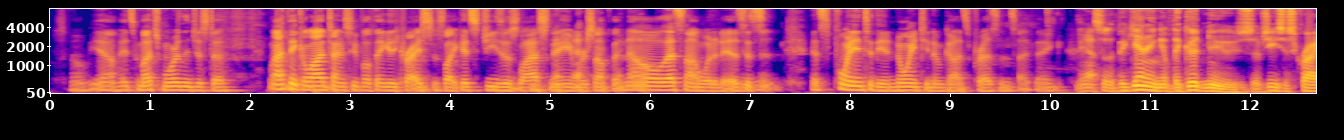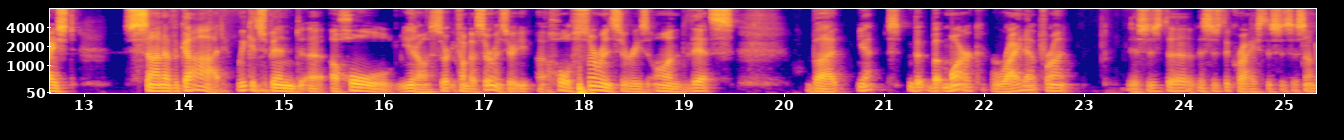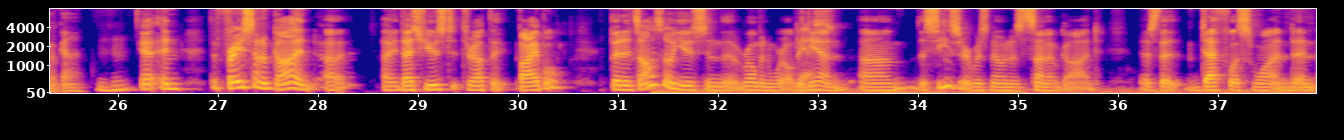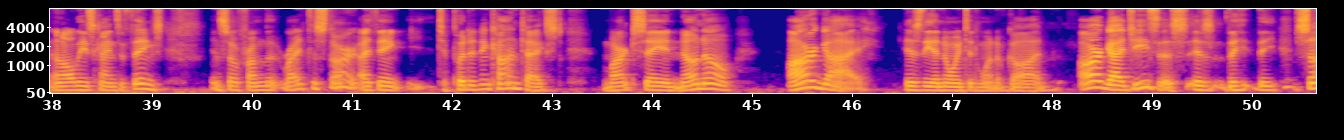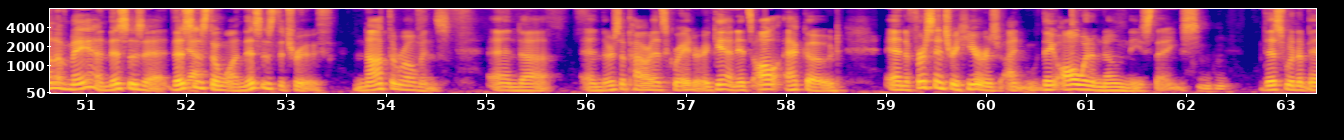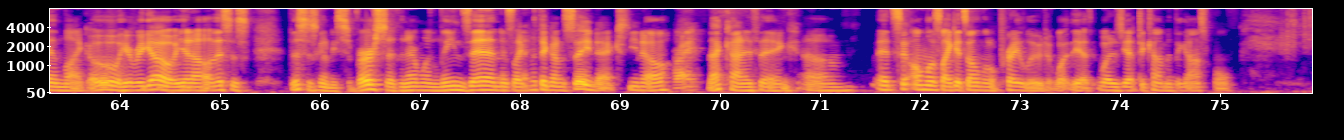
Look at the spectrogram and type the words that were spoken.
So yeah, it's much more than just a. Well, I think a lot of times people think of Christ as like it's Jesus' last name or something. No, that's not what it is. It's it's pointing to the anointing of God's presence. I think. Yeah. So the beginning of the good news of Jesus Christ, Son of God. We could spend a, a whole, you know, talking about sermon series, a whole sermon series on this. But yeah, but, but Mark right up front, this is the this is the Christ. This is the Son of God. Mm-hmm. Yeah, and the phrase "Son of God" uh, I mean, that's used throughout the Bible, but it's also used in the Roman world. Yes. Again, um, the Caesar was known as Son of God, as the deathless one, and, and all these kinds of things. And so, from the right to start, I think to put it in context, Mark's saying, "No, no, our guy is the anointed one of God our guy Jesus is the the Son of Man. This is it. This yeah. is the one. This is the truth, not the Romans. And uh, and there's a power that's greater. Again, it's all echoed. And the first century hearers, I, they all would have known these things. Mm-hmm. This would have been like, oh, here we go. You know, this is this is going to be subversive, and everyone leans in. It's like what they're going to say next. You know, right? That kind of thing. Um, it's almost like its own little prelude of what what is yet to come in the gospel.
